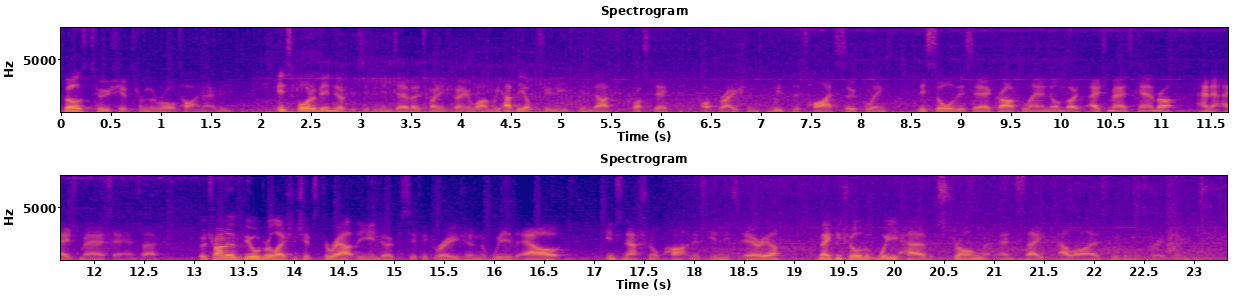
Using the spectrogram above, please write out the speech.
as well as two ships from the Royal Thai Navy. In support of Indo-Pacific Endeavour 2021, we have the opportunity to conduct cross-deck operations with the Thai Super Lynx. This saw this aircraft land on both HMAS Canberra and HMAS Anzac. We're trying to build relationships throughout the Indo-Pacific region with our international partners in this area, making sure that we have strong and safe allies within this region.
